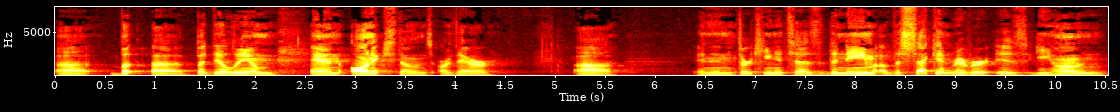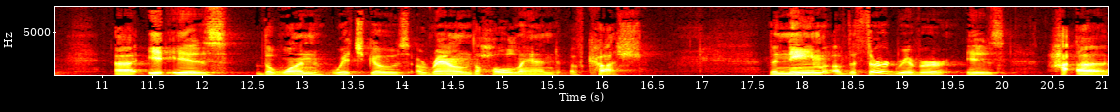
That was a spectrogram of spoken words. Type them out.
Uh, but uh, and onyx stones are there. Uh, and then in 13 it says, The name of the second river is Gihon. Uh, it is the one which goes around the whole land of Cush. The name of the third river is uh,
